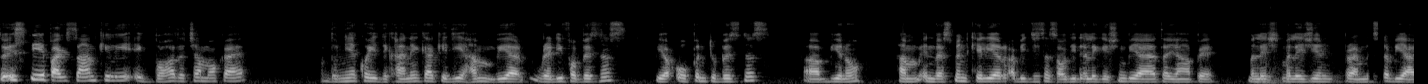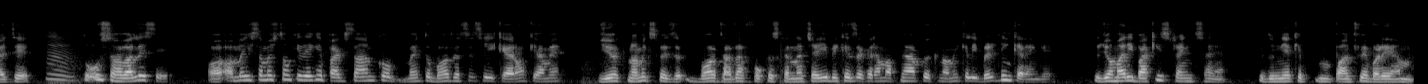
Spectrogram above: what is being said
तो इसलिए पाकिस्तान के लिए एक बहुत अच्छा मौका है। दुनिया को ये दिखाने का कि जी हम we are ready for business we are open to business you know हम इन्वेस्टमेंट के लिए अभी जिसने सऊदी डेलीगेशन भी आया था यहाँ पे मलेशियन प्राइम मिनिस्टर भी आए थे। हम्म। तो उस हवाले से और मैं ये समझता हूँ कि देखें पाकिस्तान को मैं तो बहुत अरसे से ये कह रहा हूँ कि हमें जियो इकोनॉमिक्स पे बहुत ज़्यादा फोकस करना चाहिए बिकॉज़ अगर हम अपने आप को इकोनॉमिकली बिल्ड नहीं करेंगे तो जो हमारी बाकी स्ट्रेंथ्स हैं कि दुनिया के पाँचवें बड़े हम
